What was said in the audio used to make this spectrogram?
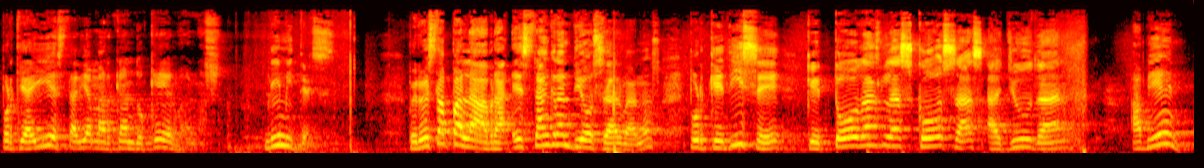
Porque ahí estaría marcando qué, hermanos? Límites. Pero esta palabra es tan grandiosa, hermanos, porque dice que todas las cosas ayudan a bien.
